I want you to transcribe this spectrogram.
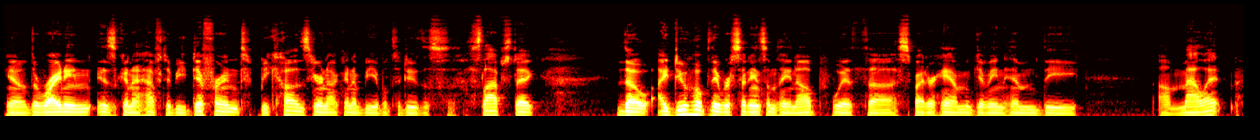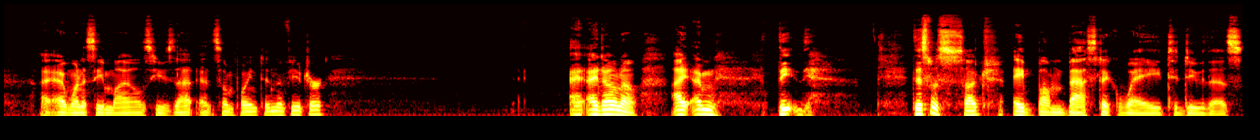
You know, the writing is going to have to be different because you're not going to be able to do the slapstick. Though I do hope they were setting something up with uh, Spider Ham giving him the um, mallet. I, I want to see Miles use that at some point in the future. I, I don't know. I, I'm the this was such a bombastic way to do this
